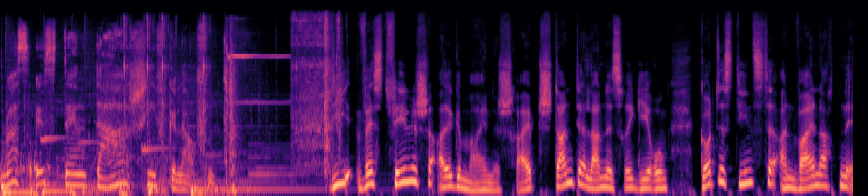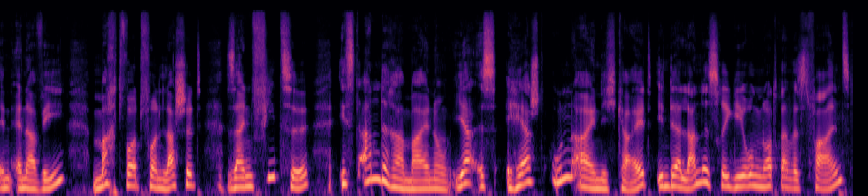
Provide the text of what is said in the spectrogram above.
Was ist denn da schiefgelaufen? Die Westfälische Allgemeine schreibt, Stand der Landesregierung, Gottesdienste an Weihnachten in NRW, Machtwort von Laschet, sein Vize ist anderer Meinung. Ja, es herrscht Uneinigkeit in der Landesregierung Nordrhein-Westfalens.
